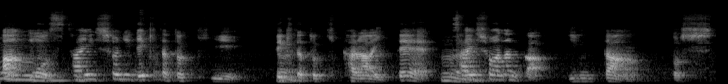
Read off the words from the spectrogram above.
あ、もう最初にできた時できた時からいて、うん。最初はなんかインターンとし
